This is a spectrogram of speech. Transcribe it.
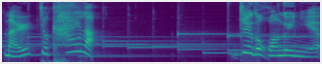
门儿就开了。这个还给你。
